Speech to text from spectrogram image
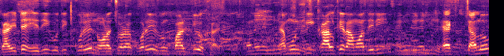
গাড়িটা এদিক ওদিক করে নড়াচড়া করে এবং পাল্টিও খায়। এমনকি কালকের আমাদেরই এক চালক,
